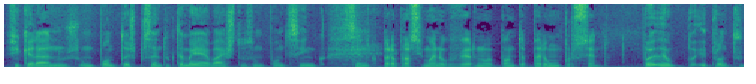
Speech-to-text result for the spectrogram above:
ficará nos 1,2%, o que também é abaixo dos 1,5%. Sendo que para o próximo ano o Governo aponta para 1%. Eu, pronto,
